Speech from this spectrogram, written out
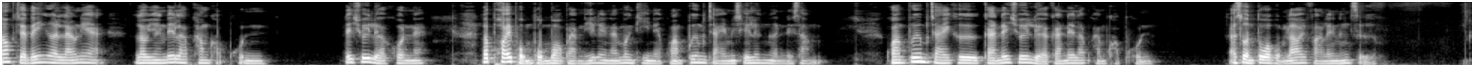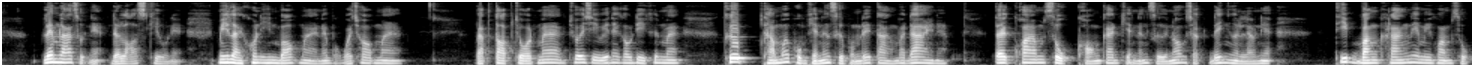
นอกจากได้เงินแล้วเนี่ยเรายังได้รับคำขอบคุณ ได้ช่วยเหลือคนนะแล้วพอยผมผมบอกแบบนี้เลยนะบางทีเนี่ยความปลื้มใจไม่ใช่เรื่องเงินด้วยซ้ำความปลื้มใจคือการได้ช่วยเหลือการได้รับคำขอบคุณอะส่วนตัวผมเล่าให้ฟังเรื่องหนังสือ เล่มล่าสุดเนี่ย The Lost Skill เนี่ยมีหลายคน inbox มานะบอกว่าชอบมาก แบบตอบโจทย์มากช่วยชีวิตให้เขาดีขึ้นมาก คือถามว่าผมเขียนหนังสือผมได้ตังค์มาได้นะ แต่ความสุขของการเขียนหนังสือนอกจากได้เงินแล้วเนี่ย ที่บางครั้งเนี่ยมีความสุข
